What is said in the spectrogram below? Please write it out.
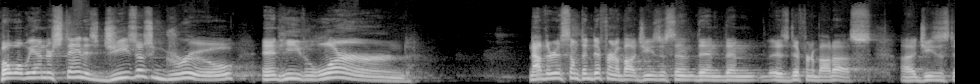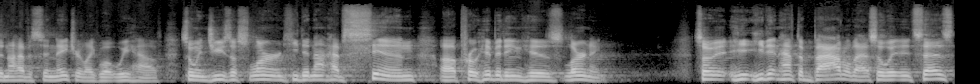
But what we understand is Jesus grew and he learned. Now, there is something different about Jesus than, than, than is different about us. Uh, Jesus did not have a sin nature like what we have. So when Jesus learned, he did not have sin uh, prohibiting his learning. So he, he didn't have to battle that. So it says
